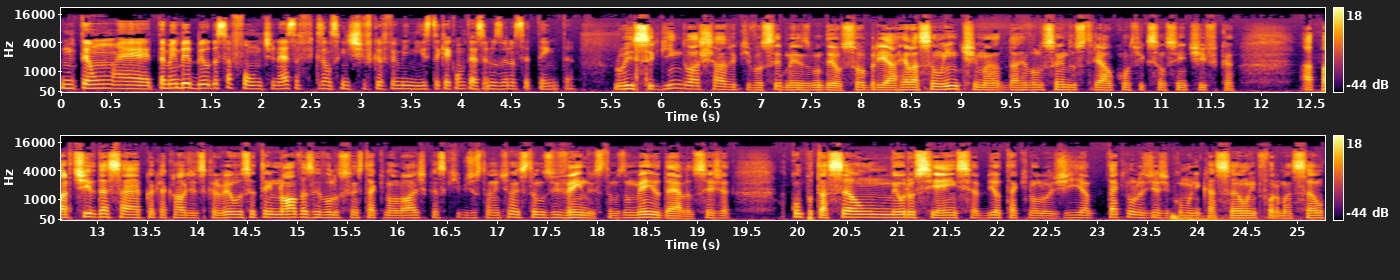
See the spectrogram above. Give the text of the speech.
Então, é, também bebeu dessa fonte, né? Essa ficção científica feminista que acontece nos anos 70. Luiz, seguindo a chave que você mesmo deu sobre a relação íntima da Revolução Industrial com a ficção científica, a partir dessa época que a Cláudia descreveu, você tem novas revoluções tecnológicas que justamente nós estamos vivendo, estamos no meio delas, ou seja, computação, neurociência, biotecnologia, tecnologias de comunicação, informação.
